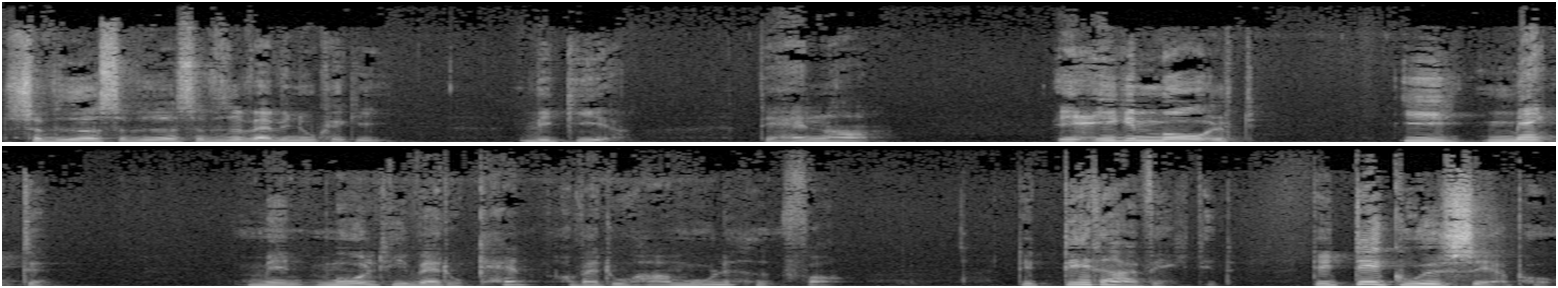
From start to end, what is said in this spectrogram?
så videre, så videre, så videre, hvad vi nu kan give. Vi giver. Det handler om. Ikke målt i mængde, men målt i, hvad du kan og hvad du har mulighed for. Det er det, der er vigtigt. Det er det, Gud ser på.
